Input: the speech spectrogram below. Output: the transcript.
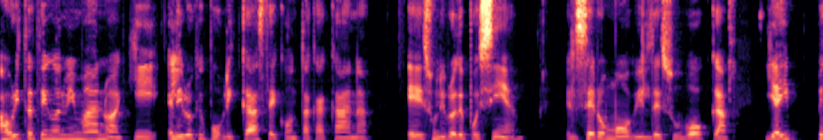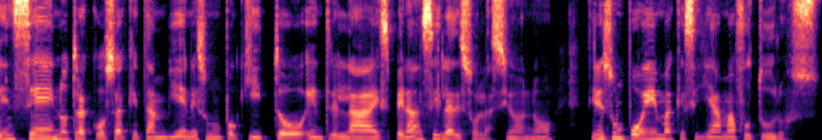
ahorita tengo en mi mano aquí el libro que publicaste con Takakana, es un libro de poesía, El cero móvil de su boca. Y ahí pensé en otra cosa que también es un poquito entre la esperanza y la desolación, ¿no? Tienes un poema que se llama Futuros.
